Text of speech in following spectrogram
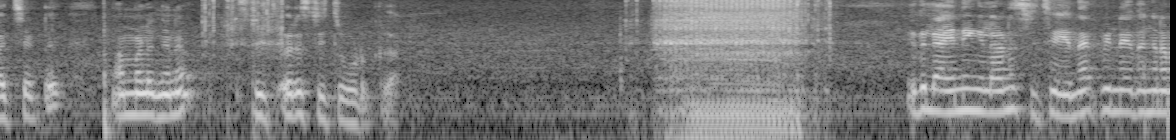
വച്ചിട്ട് നമ്മളിങ്ങനെ സ്റ്റിച്ച് ഒരു സ്റ്റിച്ച് കൊടുക്കുക. ഇത് ലൈനിങ്ങിലാണ് സ്റ്റിച്ച് ചെയ്യുന്നത്. പിന്നെ ഇതിങ്ങനെ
